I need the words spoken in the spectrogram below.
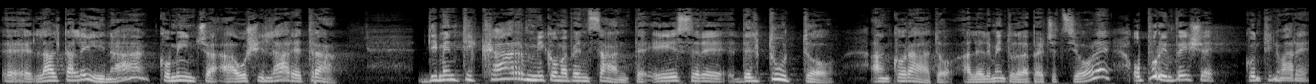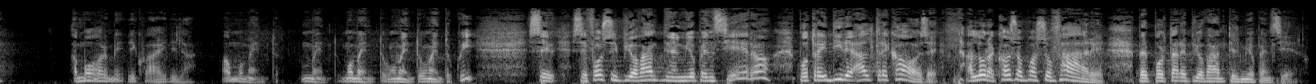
eh, l'altalena comincia a oscillare tra dimenticarmi come pensante e essere del tutto ancorato all'elemento della percezione, oppure invece continuare a muovermi di qua e di là. A un momento. Un momento, un momento, momento, momento. Qui, se, se, fossi più avanti nel mio pensiero, potrei dire altre cose. Allora cosa posso fare per portare più avanti il mio pensiero?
